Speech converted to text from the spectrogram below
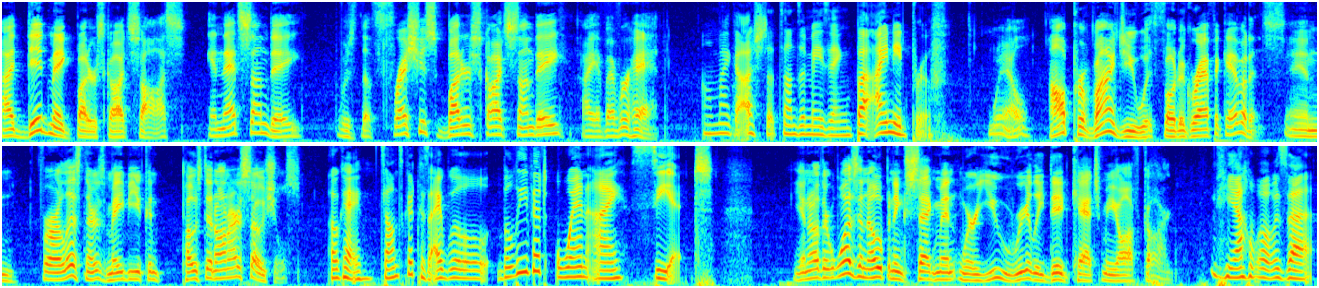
I did make butterscotch sauce, and that sundae was the freshest butterscotch sundae I have ever had. Oh my gosh, that sounds amazing. But I need proof. Well, I'll provide you with photographic evidence, and for our listeners, maybe you can post it on our socials. Okay, sounds good because I will believe it when I see it. You know, there was an opening segment where you really did catch me off guard. Yeah, what was that?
